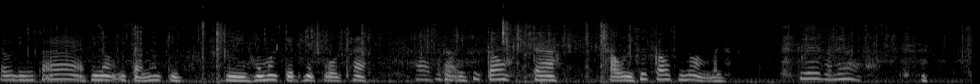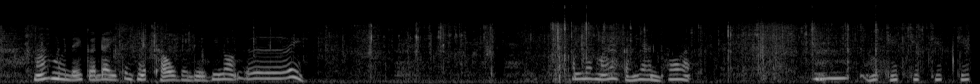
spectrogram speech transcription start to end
สวัสดีค่ะ พี่น้องอีสานน้ำกินวันนี้เขามาเก็บเห็ดปวกค่ะพ่อผู้เราใดอีกคือเก้าตาเขาอีกคือเก้าพี่น้องบัดนเปี้ยไปแล้วมาเมื่อใดก็ได้แต่เห็ดเขาบัดเดียวพี่น้องเอ้ยอันบ่มากับยานพ่ออืมเอาเก็บเก็บเก็บเก็บ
